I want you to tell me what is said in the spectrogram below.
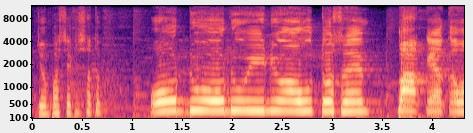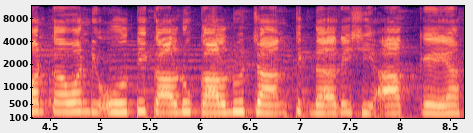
jam pasir satu. Aduh aduh ini auto sempak ya kawan-kawan di ulti kaldu kaldu cantik dari si Ake ya.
